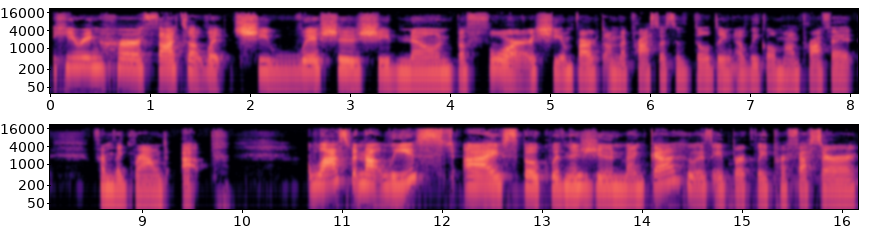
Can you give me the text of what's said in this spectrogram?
hearing her thoughts about what she wishes she'd known before she embarked on the process of building a legal nonprofit from the ground up last but not least, I spoke with Nazune Menka, who is a Berkeley professor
